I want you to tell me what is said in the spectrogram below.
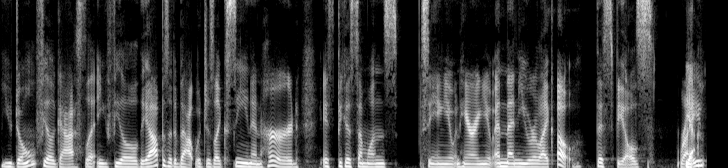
you don't feel gaslit and you feel the opposite of that, which is like seen and heard, it's because someone's seeing you and hearing you. And then you're like, oh, this feels Yeah. right.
